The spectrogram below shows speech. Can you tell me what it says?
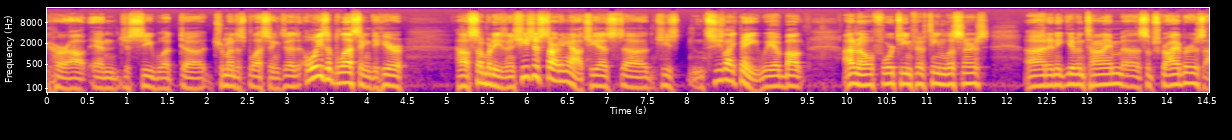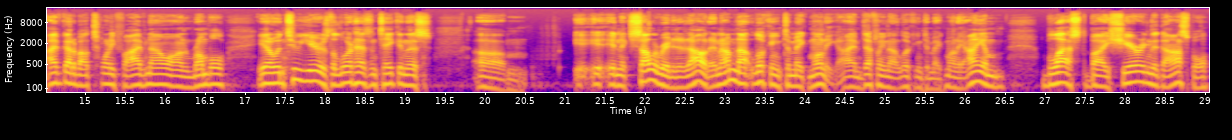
her out and just see what uh, tremendous blessings. It's always a blessing to hear how somebody's and she's just starting out. She has uh, she's she's like me. We have about I don't know 14, 15 listeners uh, at any given time, uh, subscribers. I've got about 25 now on Rumble. You know, in two years, the Lord hasn't taken this um, and accelerated it out. And I'm not looking to make money. I am definitely not looking to make money. I am blessed by sharing the gospel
